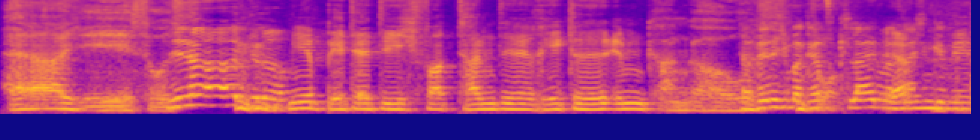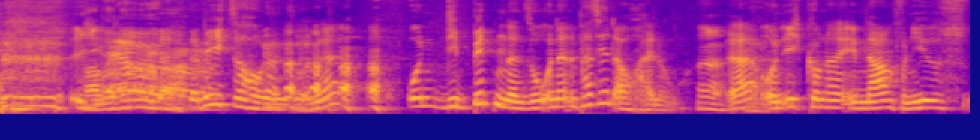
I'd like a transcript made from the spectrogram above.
Herr Jesus, Ja, genau. mir bitte dich vor Tante Rekel im Krankenhaus. Da werde ich immer ganz klein bei Ja. solchen Gebeten. Ich, ja, da bin ich zu Hause. So, ne? Und die bitten dann so und dann passiert auch Heilung. Ja. Und ich komme dann im Namen von Jesus,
